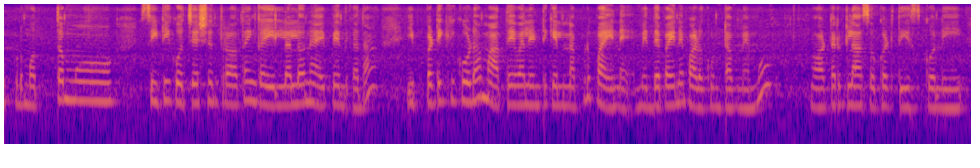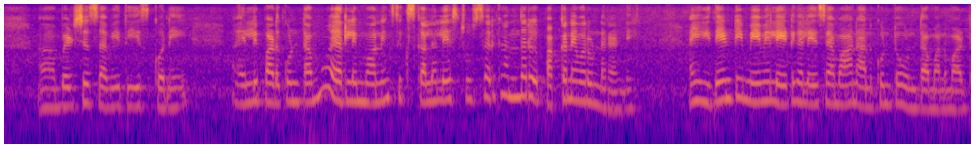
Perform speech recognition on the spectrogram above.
ఇప్పుడు మొత్తము సిటీకి వచ్చేసిన తర్వాత ఇంకా ఇళ్ళలోనే అయిపోయింది కదా. ఇప్పటికీ కూడా మా అత్తయ్య వాళ్ళ ఇంటికి వెళ్ళినప్పుడు పైనే మిద్దె పైనే పడుకుంటాం మేము. వాటర్ గ్లాస్ ఒకటి తీసుకొని బెడ్షీట్స్ అవి తీసుకొని వెళ్ళి పడుకుంటాము. ఎర్లీ మార్నింగ్ సిక్స్ కల్లా లేచి చూసేసరికి అందరూ పక్కన ఎవరు ఉండరండి. ఇదేంటి మేమే లేట్గా లేసామా అని అనుకుంటూ ఉంటాం అనమాట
